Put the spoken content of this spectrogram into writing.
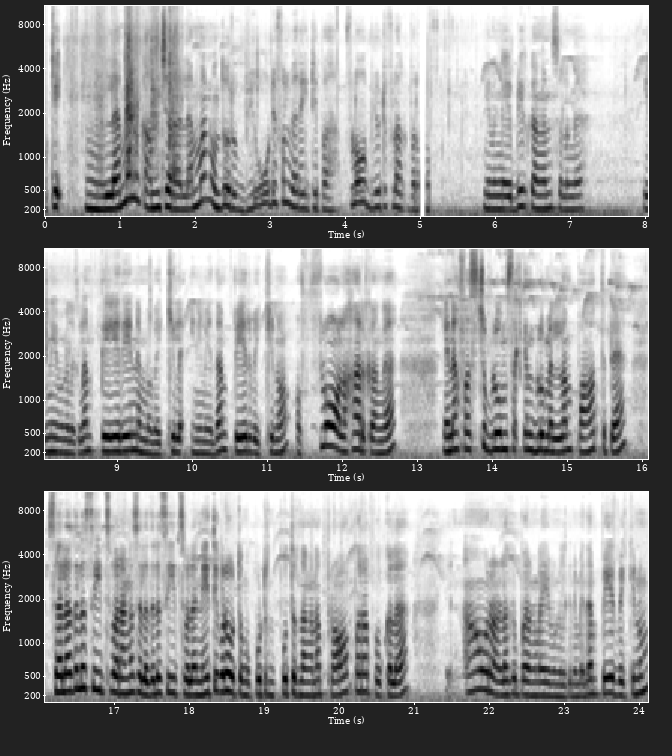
ஓகே லெமன் காமிச்சிடறேன். லெமன் வந்து ஒரு பியூட்டிஃபுல் வெரைட்டிப்பா அவ்வளோ பியூட்டிஃபுல்லாக இருக்குது பாருங்கள் இவங்க எப்படி இருக்காங்கன்னு சொல்லுங்கள் இனி இவங்களுக்கெல்லாம் பேரே நம்ம வைக்கல. இனிமேல் தான் பேர் வைக்கணும். அவ்வளோ அழகாக இருக்காங்க. ஏன்னா ஃபஸ்ட்டு ப்ளூம் செகண்ட் ப்ளூம் எல்லாம் பார்த்துட்டேன். சிலதில் சீட்ஸ் வராங்க சிலதில் சீட்ஸ் வரல. நேற்று கூட ஒருத்தவங்க போட்டு பூத்துருந்தாங்கன்னா ப்ராப்பராக பூக்கலை. என்ன ஒரு அழகு பாருங்களேன். இவங்களுக்கு இனிமேல் தான் பேர் வைக்கணும்.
